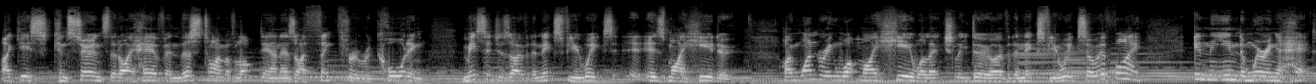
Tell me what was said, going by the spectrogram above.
I guess, concerns that I have in this time of lockdown as I think through recording messages over the next few weeks is my hairdo. I'm wondering what my hair will actually do over the next few weeks. So if I, in the end, am wearing a hat,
